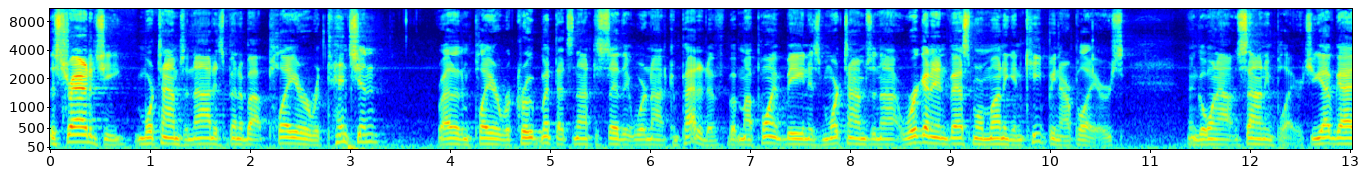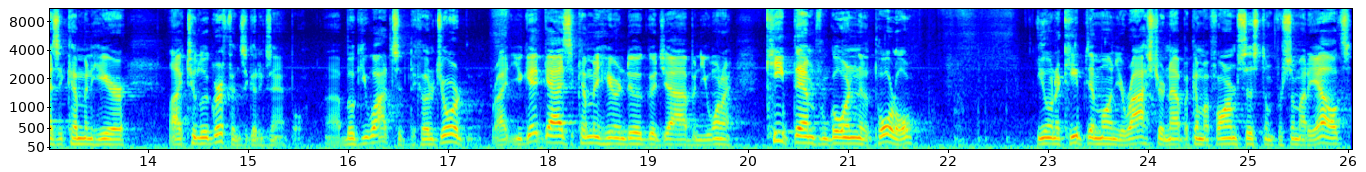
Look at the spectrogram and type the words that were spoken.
the strategy, more times than not, has been about player retention rather than player recruitment. That's not to say that we're not competitive, but my point being is more times than not, we're going to invest more money in keeping our players than going out and signing players. You have guys that come in here, like Tulu Griffin's a good example, uh, Bookie Watson, Dakota Jordan, right? You get guys that come in here and do a good job, and you want to keep them from going into the portal. You want to keep them on your roster and not become a farm system for somebody else.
